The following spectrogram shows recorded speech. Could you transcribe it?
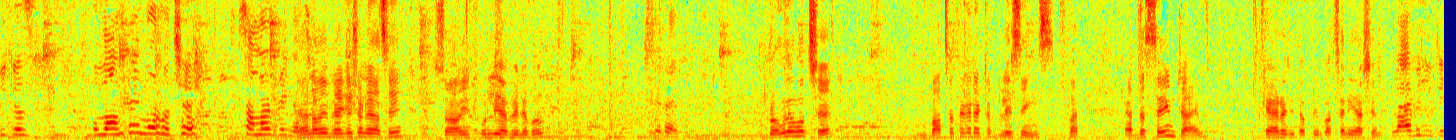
বিকজ ও লং টাইম ওর হচ্ছে সামার ব্রেক এখন আমি ভ্যাকেশনে আছি সো আমি ফুললি অ্যাভেলেবল সেটাই। প্রবলেম হচ্ছে বাচ্চা থাকাটা একটা blessings but at the same time Canada যদি আপনি বাচ্চা নিয়ে আসেন লাইবিলিটি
